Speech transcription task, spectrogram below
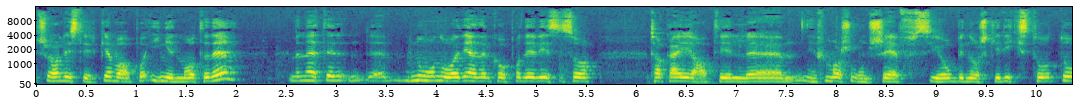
Journalistyrket var på ingen måte det. Men etter eh, noen år i NRK på det viset, så takka jeg ja til eh, informasjonssjefsjobb i Norsk Rikstoto,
